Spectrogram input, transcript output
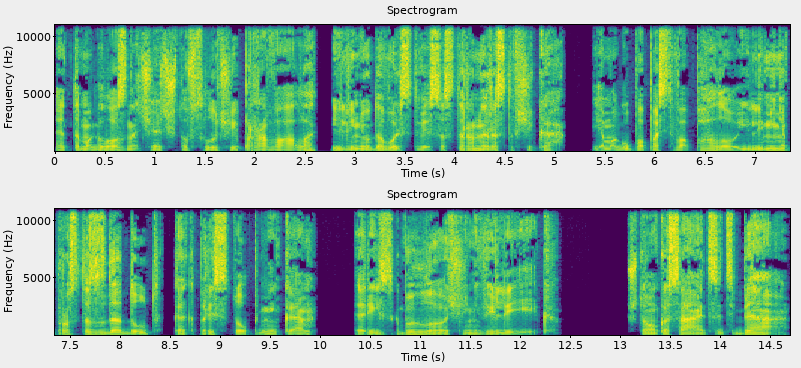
Это могло означать, что в случае провала или неудовольствия со стороны ростовщика я могу попасть в опалу или меня просто сдадут, как преступника. Риск был очень велик. Что касается тебя,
